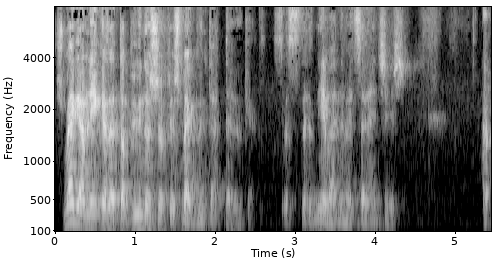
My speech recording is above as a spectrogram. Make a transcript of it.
És megemlékezett a bűnösökre, és megbüntette őket. Ez, ez, ez nyilván nem egy szerencsés.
